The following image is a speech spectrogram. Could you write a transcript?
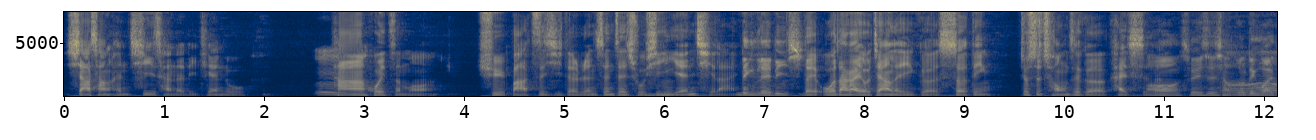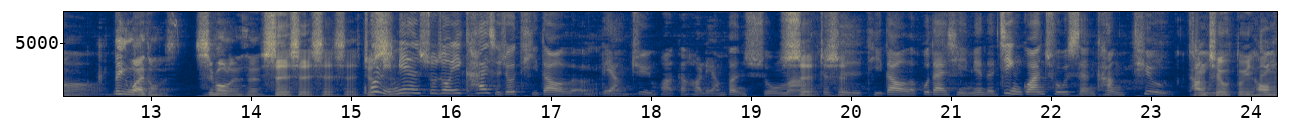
下场很凄惨的李天禄，他会怎么？去把自己的人生这出戏演起来，嗯、另类历史。对，我大概有这样的一个设定，就是从这个开始的。哦，所以是想说另外一种，哦、另外一种戏梦人生。是是是是。不过里面书中一开始就提到了两句话，刚好两本书嘛，是就是提到了布袋戏里面的“静观出神”，扛 Q 扛 Q 对轰。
